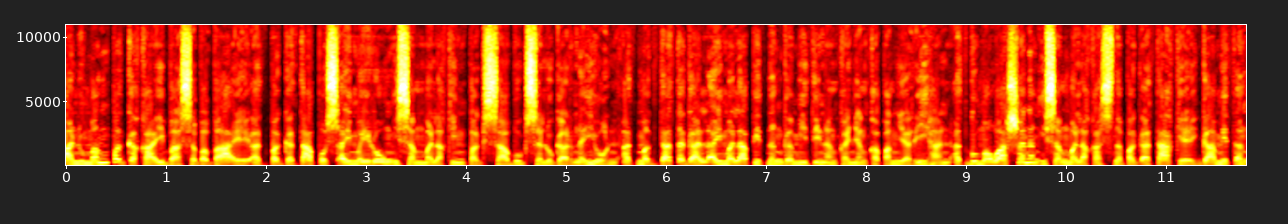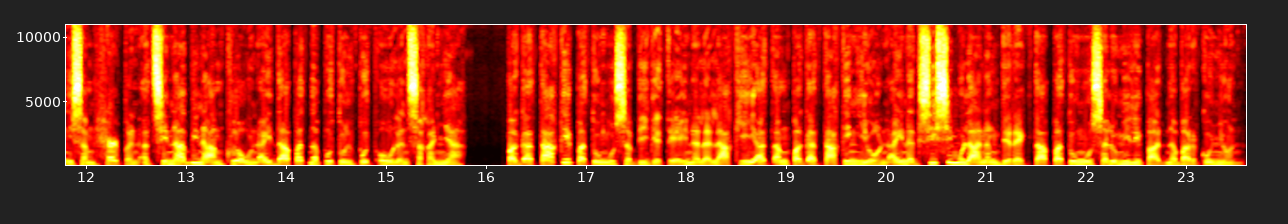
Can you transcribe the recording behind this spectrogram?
Anumang pagkakaiba sa babae at pagkatapos ay mayroong isang malaking pagsabog sa lugar na iyon at magtatagal ay malapit ng gamitin ang kanyang kapangyarihan at gumawa siya ng isang malakas na pag-atake gamit ang isang hairpin at sinabi na ang clone ay dapat na putulput-ulan sa kanya. Pag-atake patungo sa bigete na lalaki at ang pag-ataking iyon ay nagsisimula ng direkta patungo sa lumilipad na barko niyon.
